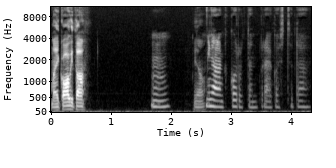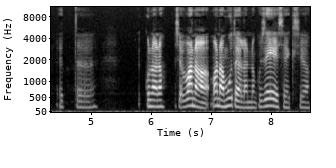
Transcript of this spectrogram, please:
Ma ei karda mm.. mina olen ka korrutanud praegust seda, et äh, kuna noh, see vana, vana mudel on nagu sees, eks ju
